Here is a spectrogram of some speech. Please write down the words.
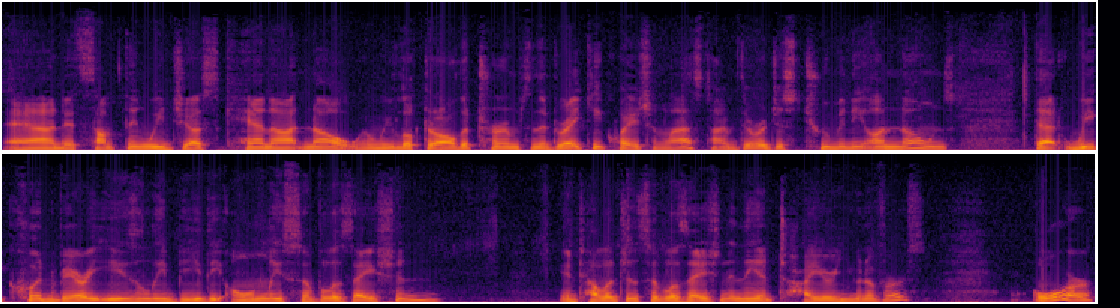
and it's something we just cannot know. When we looked at all the terms in the Drake equation last time, there are just too many unknowns that we could very easily be the only civilization, intelligent civilization in the entire universe, or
